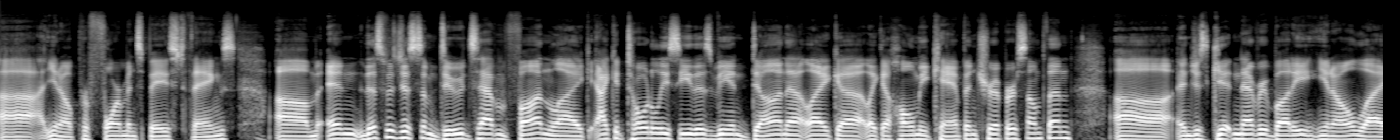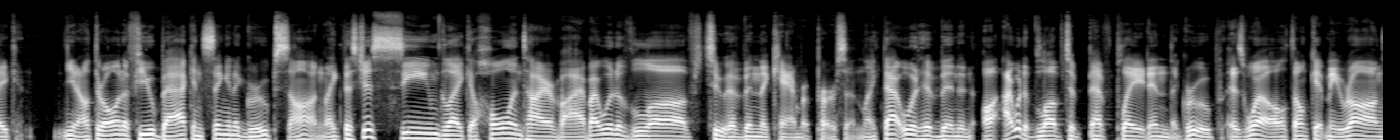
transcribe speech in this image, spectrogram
uh, you know, performance based things. Um, and this was just some dudes having fun. Like I could totally see this being done at like a, like a homie camping trip or something, uh, and just getting everybody, you know, like you know, throwing a few back and singing a group song. Like this just seemed like a whole entire vibe. I would have loved to have been the camera person. Like that would have been an I would have loved to have played in the group as well. Don't get me wrong,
